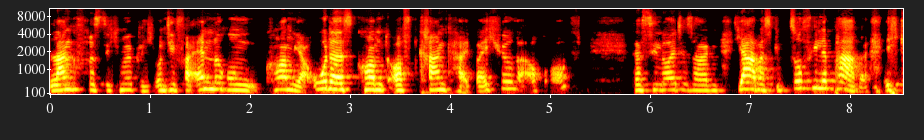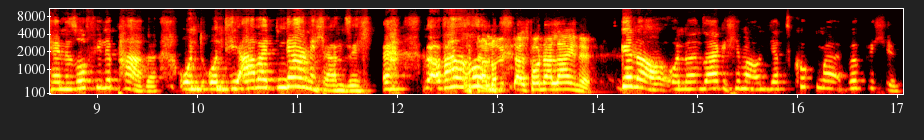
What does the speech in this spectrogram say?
langfristig möglich. Und die Veränderungen kommen ja. Oder es kommt oft Krankheit, weil ich höre auch oft, dass die Leute sagen, ja, aber es gibt so viele Paare. Ich kenne so viele Paare und, und die arbeiten gar nicht an sich. Warum? Da läuft das von alleine. Genau, und dann sage ich immer, und jetzt guck mal wirklich hin,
